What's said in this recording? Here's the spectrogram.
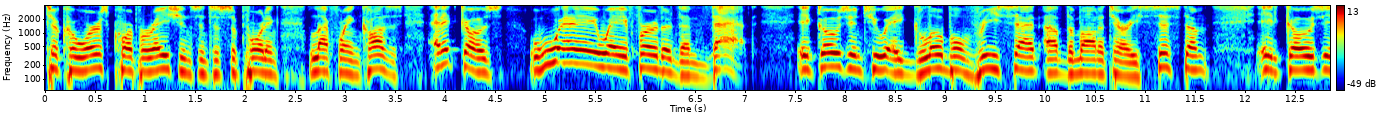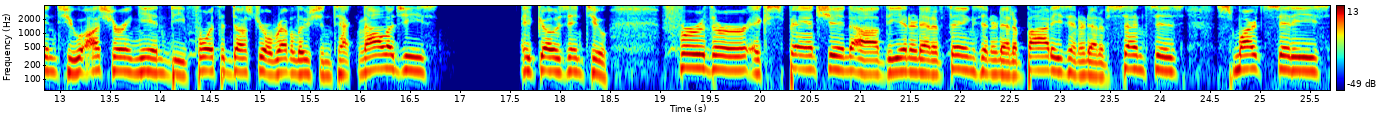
to coerce corporations into supporting left wing causes. And it goes way, way further than that. It goes into a global reset of the monetary system. It goes into ushering in the fourth industrial revolution technologies It goes into further expansion of the Internet of Things, Internet of Bodies, Internet of Senses, smart cities,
